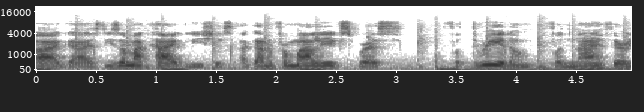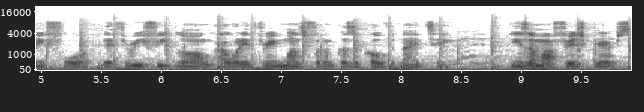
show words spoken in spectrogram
All right, guys, these are my kayak leashes. I got them from AliExpress for three of them for 9.34. They're three feet long. I waited three months for them because of COVID-19. These are my fish grips.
